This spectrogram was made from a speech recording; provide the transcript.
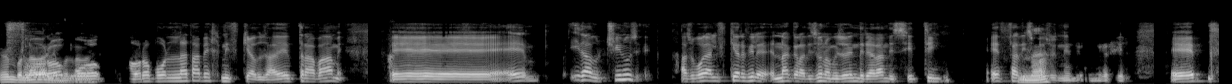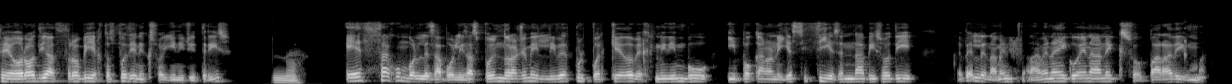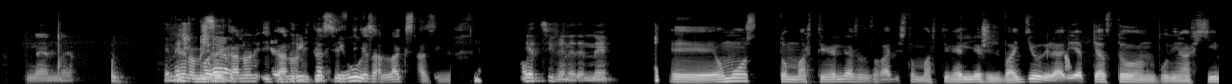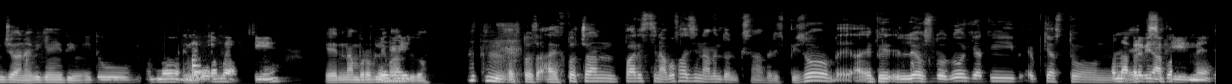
Είναι πολλά καλή, θωρώ πολλά καλή. πο- θωρώ πολλά τα παιχνίδια τους, δηλαδή τραβάμε. Ε, ε, είδα τους Τσίνους, ας σου πω την αλήθεια ρε φίλε, να κρατήσω νομίζω την τριάδα της City, ε, θα τη Ναι. σπάσω την τριάδα ρε φίλε. Ε, θεωρώ ότι οι άνθρωποι, εκτός που είναι εξωγήινοι και οι τρεις, Ναι. ε, θα έχουν πολλές απολύσεις. Ας πούμε τώρα και με η Liverpool που έρχεται το παιχνίδι που υπό κανονικές συνθήκες είναι να πεις ότι ε, πέλε, να μην, να μην έχω έναν έξω, παράδειγμα. Ναι, ναι. Ε, Ναι, έχει νομίζω τώρα οι, κανον, οι και κανονικές τρεις συνθήκες αρχηγούς. αλλάξαν. είναι. Έτσι φαίνεται, ναι. Ε, όμως τον Μαρτινέλli, ας ρωτήσω κάτι, στον Μαρτινέλli έχεις βάγιο, δηλαδή έπιας τον που την αρχή και ανέβηκε η τιμή του, Ναι, ναι, το με αρχή. ε, ένα πρόβλημα Ε, τούτο. Εκτός, α, εκτός κι αν πάρεις την απόφαση να μην τον ξαναφέρεις πίσω, ε, επι- λέω σου το δω γιατί έπιας τον Να πρέπει να 6 φύγει, ναι.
